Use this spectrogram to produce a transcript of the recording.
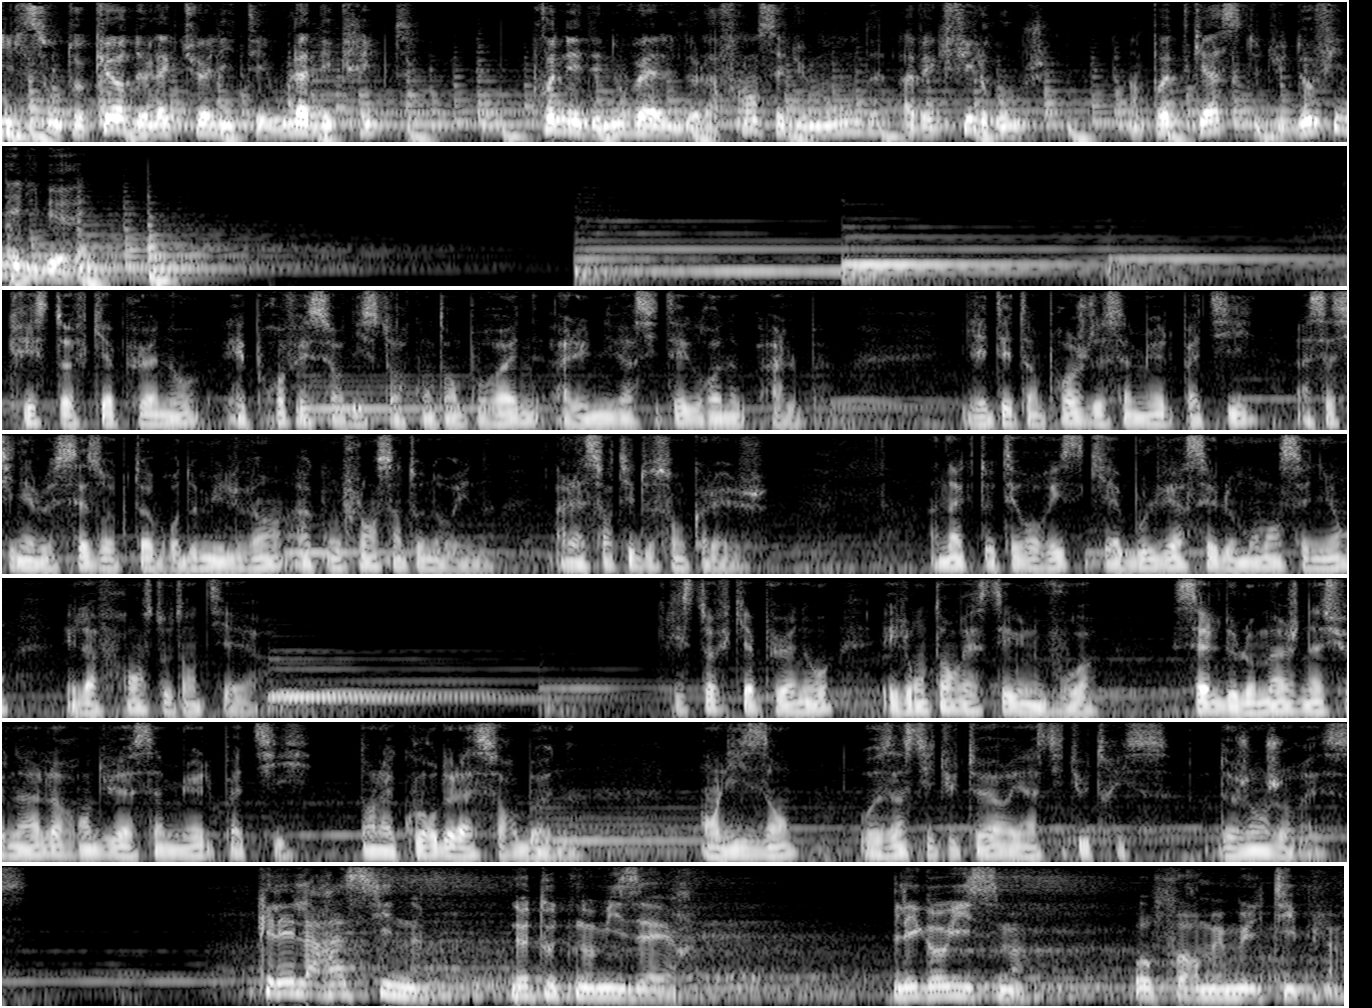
Ils sont au cœur de l'actualité ou la décrypte. Prenez des nouvelles de la France et du monde avec Fil Rouge, un podcast du Dauphiné Libéré. Christophe Capuano est professeur d'histoire contemporaine à l'université Grenoble-Alpes. Il était un proche de Samuel Paty, assassiné le 16 octobre 2020 à Conflans-Sainte-Honorine, à la sortie de son collège. Un acte terroriste qui a bouleversé le monde enseignant et la France tout entière. Christophe Capuano est longtemps resté une voix, celle de l'hommage national rendu à Samuel Paty, dans la cour de la Sorbonne, en lisant aux instituteurs et institutrices de Jean Jaurès. Quelle est la racine de toutes nos misères? L'égoïsme aux formes multiples.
